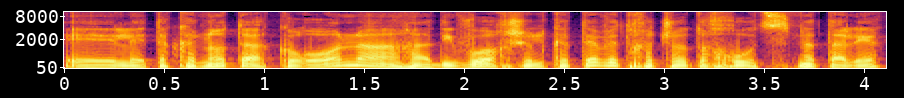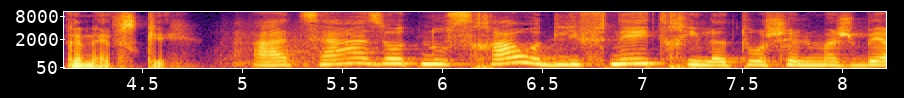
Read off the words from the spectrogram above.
לתקנות הקורונה, הדיווח של כתבת חדשות החוץ, נטליה קנבסקי. ההצעה הזאת נוסחה עוד לפני תחילתו של משבר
